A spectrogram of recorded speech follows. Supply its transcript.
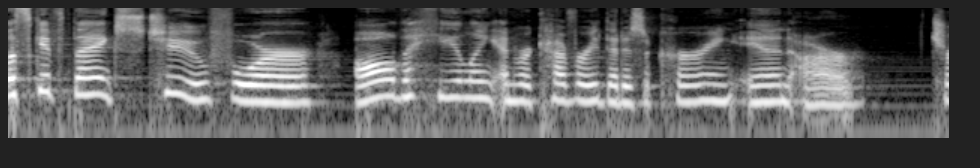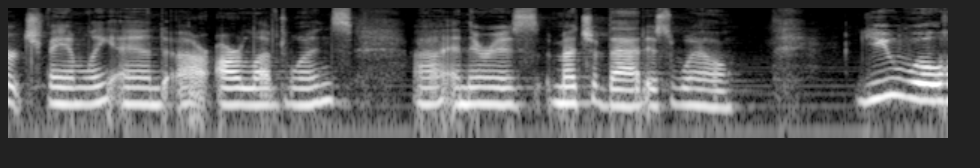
Let's give thanks too for all the healing and recovery that is occurring in our church family and our, our loved ones, uh, and there is much of that as well. You will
